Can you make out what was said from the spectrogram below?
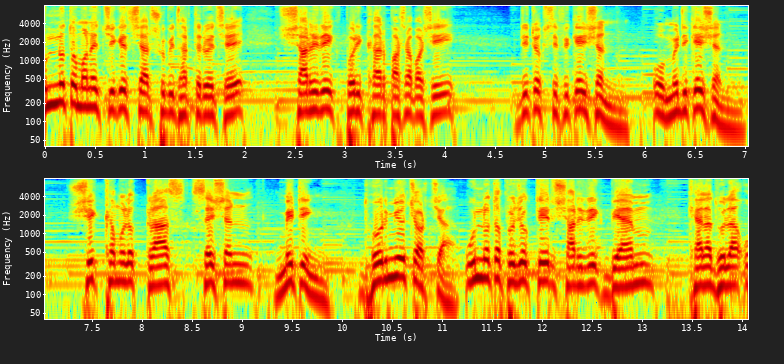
উন্নত মানের চিকিৎসার সুবিধার্থে রয়েছে শারীরিক পরীক্ষার পাশাপাশি ডিটক্সিফিকেশন ও মেডিকেশন শিক্ষামূলক ক্লাস সেশন মিটিং ধর্মীয় চর্চা, উন্নত প্রযুক্তির শারীরিক ব্যায়াম, খেলাধুলা ও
